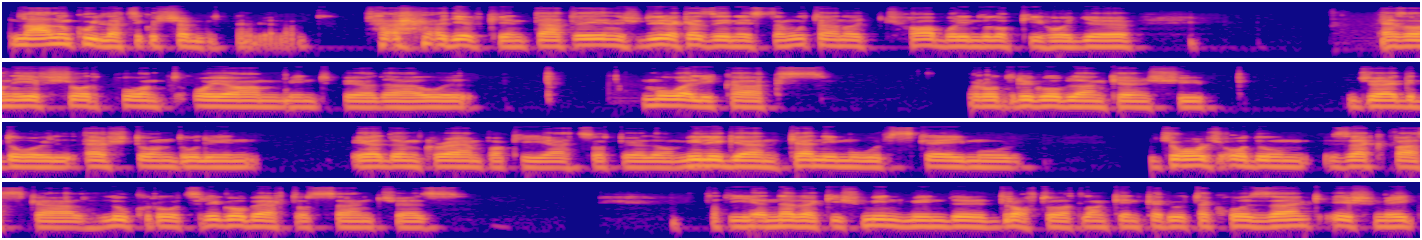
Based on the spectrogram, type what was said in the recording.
nálunk úgy látszik, hogy semmit nem jelent. Egyébként, tehát én is direkt ezért néztem utána, hogy ha abból indulok ki, hogy ez a névsor pont olyan, mint például Moali Cox, Rodrigo Blankenship, Jack Doyle, Ashton Dulin, Elden Cramp, aki játszott például Milligan, Kenny Moore, Skay Moore, George Odum, Zach Pascal, Luke Rhodes, Rigoberto Sanchez, tehát ilyen nevek is mind-mind draftolatlanként kerültek hozzánk, és még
